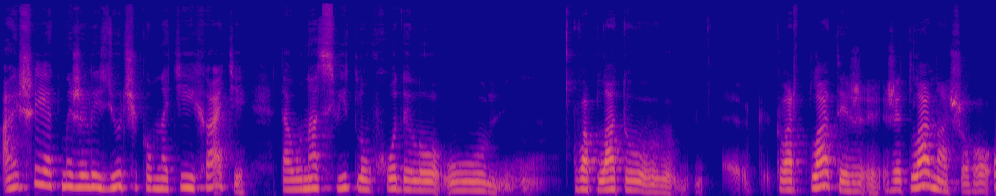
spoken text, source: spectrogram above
А ще як ми жили з Юрчиком на тій хаті, та у нас світло входило у в оплату е, квартплати житла нашого.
